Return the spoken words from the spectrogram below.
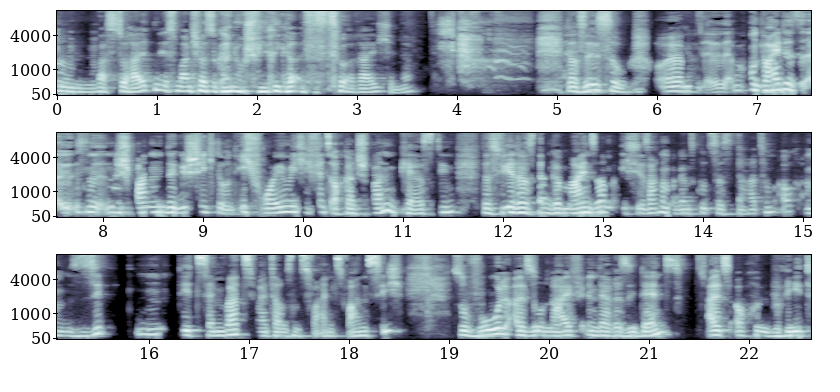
Mhm. Was zu halten ist manchmal sogar noch schwieriger, als es zu erreichen. Ne? Das ist so. Ähm, äh, und beides äh, ist eine, eine, spannende Geschichte. Und ich freue mich, ich finde es auch ganz spannend, Kerstin, dass wir das dann gemeinsam, ich sage nochmal ganz kurz das Datum auch, am 7. Dezember 2022, sowohl also live in der Residenz als auch hybrid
